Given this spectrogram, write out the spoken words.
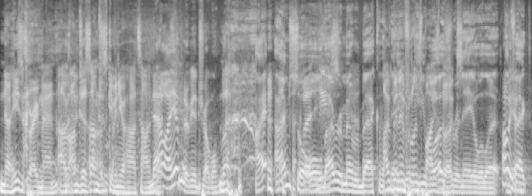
No, he's a great man. I'm, I'm just, I'm just giving you a hard time. Now but- I am going to be in trouble. But I, I'm so old. I remember back in the I've day been when influenced he by his was books. Rene Ouellette. Oh, in yeah. fact,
